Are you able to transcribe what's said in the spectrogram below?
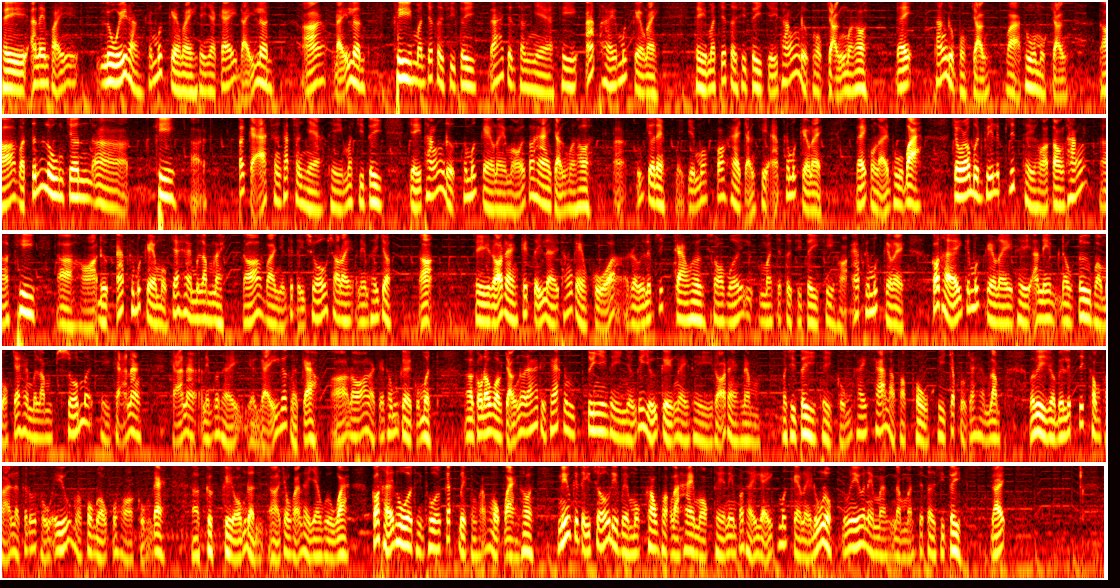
thì anh em phải lưu ý rằng cái mức kèo này thì nhà cái đẩy lên. Đó, đẩy lên. Khi Manchester City đá trên sân nhà khi áp hai cái mức kèo này thì Manchester City chỉ thắng được một trận mà thôi. Đấy thắng được một trận và thua một trận. Đó và tính luôn trên à, khi à, tất cả sân khách sân nhà thì Man City chỉ thắng được cái mức kèo này mỗi có hai trận mà thôi. À, đúng chưa em? Chỉ có hai trận khi áp cái mức kèo này. Đấy còn lại thua ba. Trong đó bên phía Leipzig thì họ toàn thắng à, khi à, họ được áp cái mức kèo 1.25 này. Đó và những cái tỷ số sau đây anh em thấy chưa? Đó thì rõ ràng cái tỷ lệ thắng kèo của RB Leipzig cao hơn so với Manchester City khi họ áp cái mức kèo này. Có thể cái mức kèo này thì anh em đầu tư vào 1.25 sớm ấy, thì khả năng khả năng anh em có thể ờ, gãy rất là cao. Đó, đó là cái thống kê của mình. À, còn đâu vào trận nó đá thì khác. Tuy nhiên thì những cái dữ kiện này thì rõ ràng nằm và City thì cũng thấy khá là phập phù khi chấp 1.25 bởi vì RB Leipzig không phải là cái đối thủ yếu mà phong độ của họ cũng đang uh, cực kỳ ổn định uh, trong khoảng thời gian vừa qua. Có thể thua thì thua cách biệt khoảng một bàn thôi. Nếu cái tỷ số đi về 1-0 hoặc là 2-1 thì anh em có thể gãy mức kèo này đúng luôn. Đúng nếu anh em mà nằm Manchester City. Đấy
